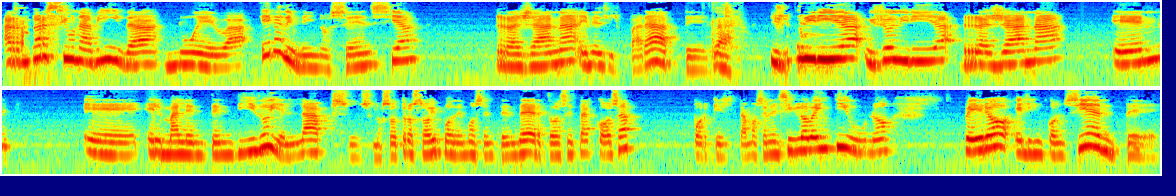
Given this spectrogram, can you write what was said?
armarse una vida nueva, era de una inocencia rayana en el disparate. Y yo diría, yo diría rayana en eh, el malentendido y el lapsus. Nosotros hoy podemos entender todas estas cosas porque estamos en el siglo XXI, pero el inconsciente,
